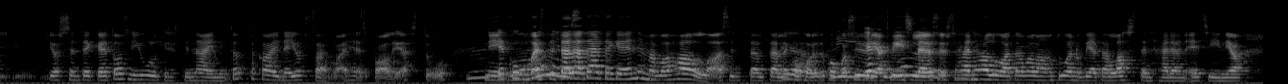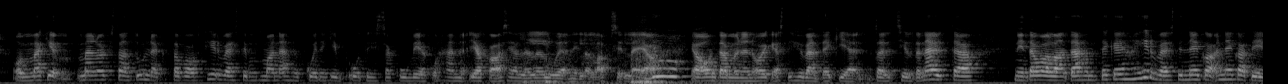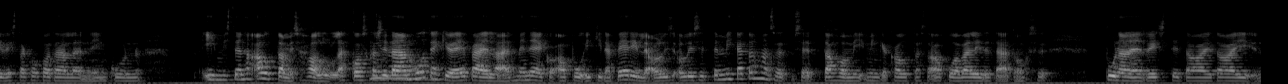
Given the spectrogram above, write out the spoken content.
jos sen tekee tosi julkisesti näin, niin totta kai ne jossain vaiheessa paljastuu. Mm. Ja Niin kun mun mielestä mielestä- tämä, tämä tekee enemmän vaan hallaa tälle, tälle Joo. koko, koko Niin, ja Syyrian kriisille, jos, jos hän haluaa tavallaan on tuonut vielä tämän lasten hädän esiin ja on, mäkin, mä en oikeastaan tunne tapausta hirveästi, mutta mä oon nähnyt kuitenkin uutisissa kuvia, kun hän jakaa siellä leluja niille lapsille ja, Joo. ja on tämmöinen oikeasti hyvän tekijä, tai siltä näyttää, niin tavallaan tämähän tekee ihan hirveästi nega- negatiivista koko tälle niin kuin, ihmisten auttamishalulle, koska sitä Nimenomaan. muutenkin jo epäillään, että meneekö apu ikinä perille, oli, oli sitten mikä tahansa se taho, mi- minkä kautta sitä apua välitetään, että onko se punainen risti tai, tai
